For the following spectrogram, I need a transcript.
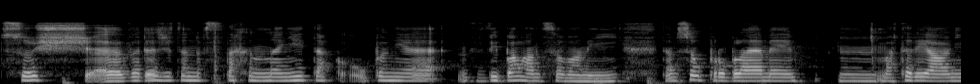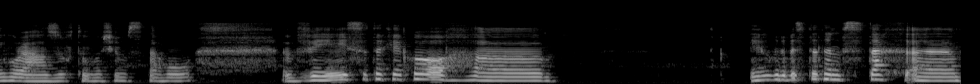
což eh, vede, že ten vztah není tak úplně vybalancovaný. Tam jsou problémy mm, materiálního rázu v tom vašem vztahu. Vy se tak jako, eh, jako kdybyste ten vztah eh,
